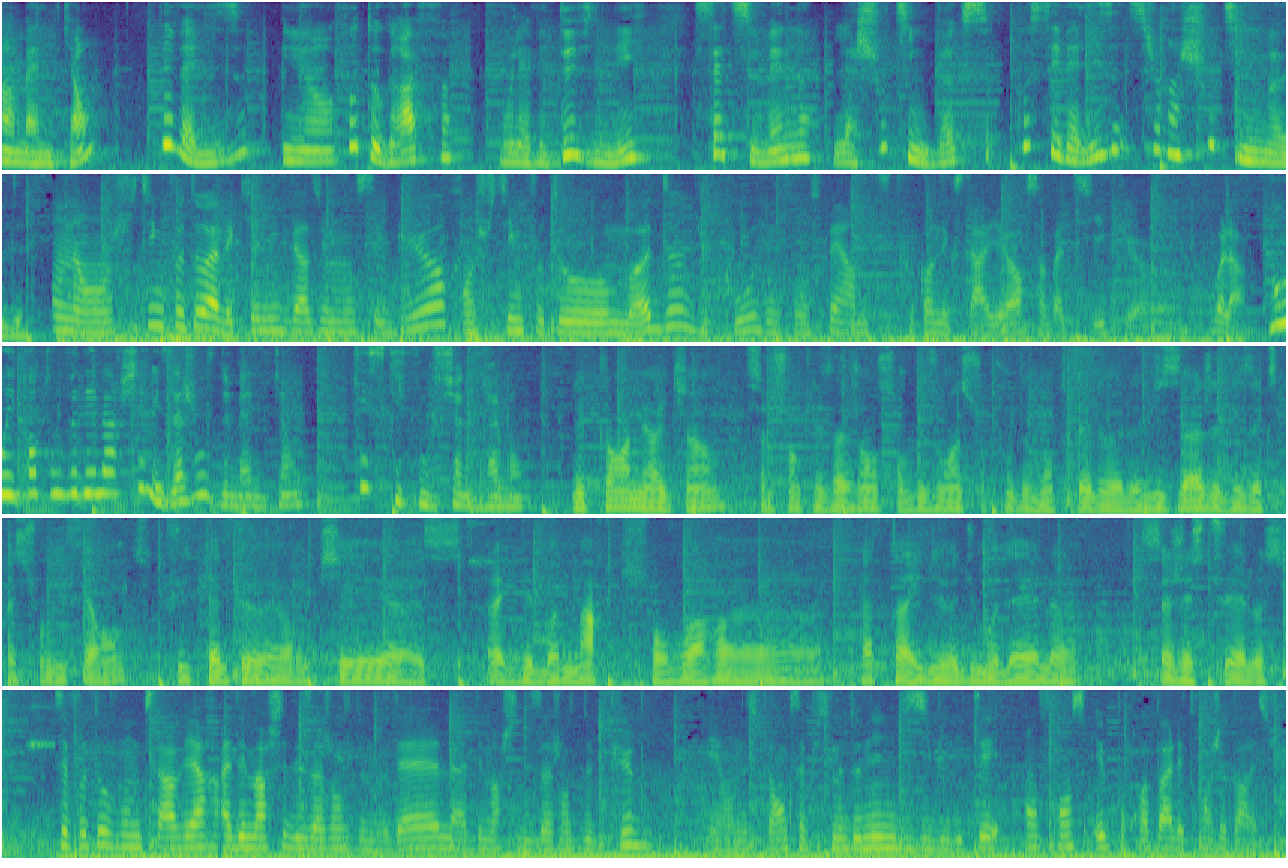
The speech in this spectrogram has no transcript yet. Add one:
un mannequin, des valises et un photographe. Vous l'avez deviné, cette semaine, la Shooting Box pose ses valises sur un shooting mode. On est en shooting photo avec Yannick Verdier-Montségur, en shooting photo mode du coup, donc on se fait un petit truc en extérieur sympathique, euh, voilà. Bon, et quand on veut démarcher les agences de mannequins, qu'est-ce qui fonctionne vraiment Les plans américains, sachant que les agences ont besoin surtout de montrer le, le visage et des expressions différentes, puis quelques en pied euh, avec des bonnes marques pour voir euh, la taille du, du modèle, sa gestuelle aussi. Ces photos vont me servir à démarcher des agences de modèles, à démarcher des agences de pub, et en espérant que ça puisse me donner une visibilité en France et pourquoi pas à l'étranger par la suite.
